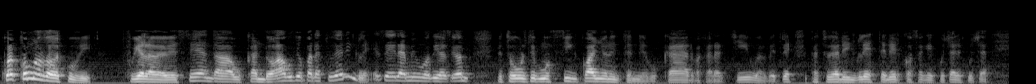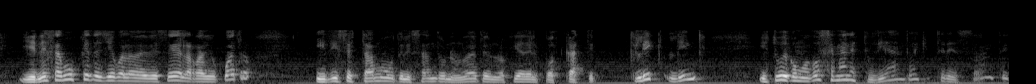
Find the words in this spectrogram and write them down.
¿Cuál- ¿Cómo lo descubrí? Fui a la BBC, andaba buscando audio para estudiar inglés. Esa era mi motivación estos últimos cinco años en Internet. Buscar, bajar archivos, MP3, para estudiar inglés, tener cosas que escuchar, escuchar. Y en esa búsqueda llego a la BBC, a la Radio 4, y dice estamos utilizando una nueva tecnología del podcasting. Clic, link, y estuve como dos semanas estudiando, ay, qué interesante,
